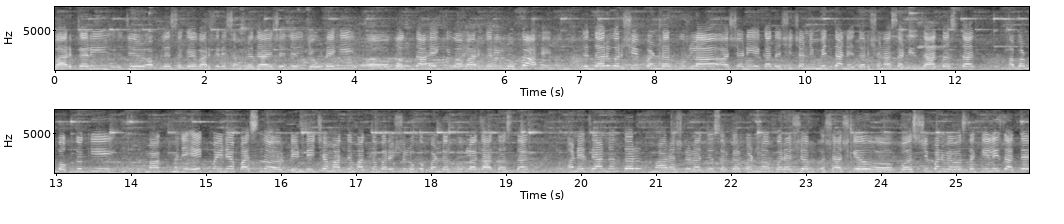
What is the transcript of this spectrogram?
वारकरी जे आपले सगळे वारकरी संप्रदायाचे जे जेवढेही भक्त आहे किंवा वारकरी लोक आहे ते दरवर्षी पंढरपूरला आषाढी एकादशीच्या निमित्ताने दर्शनासाठी जात असतात. आपण बघतो की माग म्हणजे एक महिन्यापासनं दिंडीच्या माध्यमातून बरेचसे लोक पंढरपूरला जात असतात आणि त्यानंतर महाराष्ट्र राज्य सरकारकडनं बऱ्याचशा शासकीय बसची पण व्यवस्था केली जाते.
